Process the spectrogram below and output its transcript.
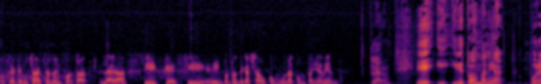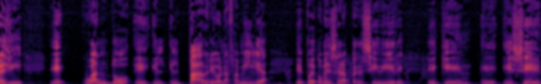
O sea que muchas veces no importa la edad, sí que sí es importante que haya como un acompañamiento. Claro. Eh, y, de todas maneras, por allí, eh, cuando eh, el, el, padre o la familia eh, puede comenzar a percibir que ese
